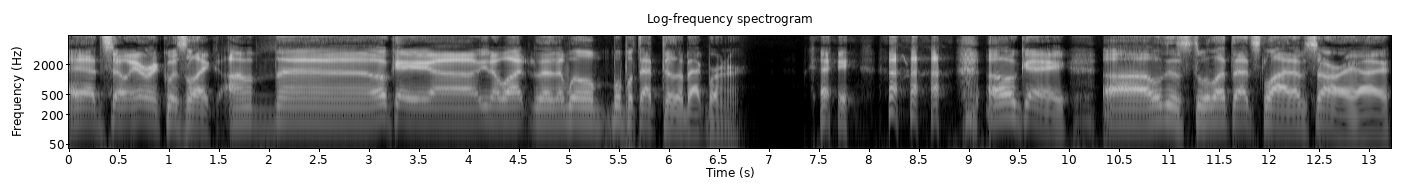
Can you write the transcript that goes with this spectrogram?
And so Eric was like, um, uh, okay, uh, you know what? We'll we'll put that to the back burner. Okay, okay. Uh, we'll just we'll let that slide. I'm sorry. I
